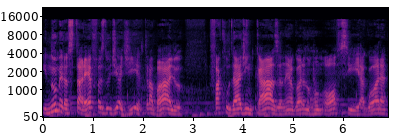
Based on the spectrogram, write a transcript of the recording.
inúmeras tarefas do dia a dia, trabalho, faculdade em casa, né? Agora no home office, agora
